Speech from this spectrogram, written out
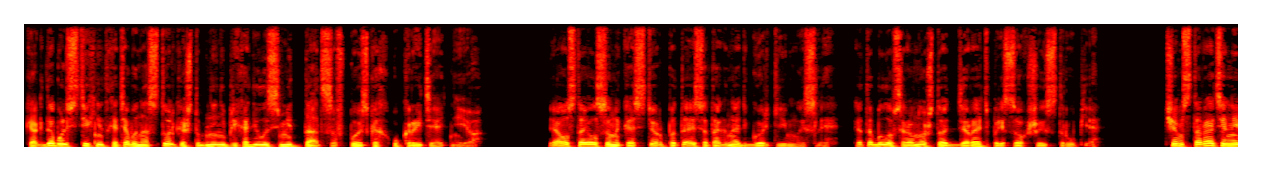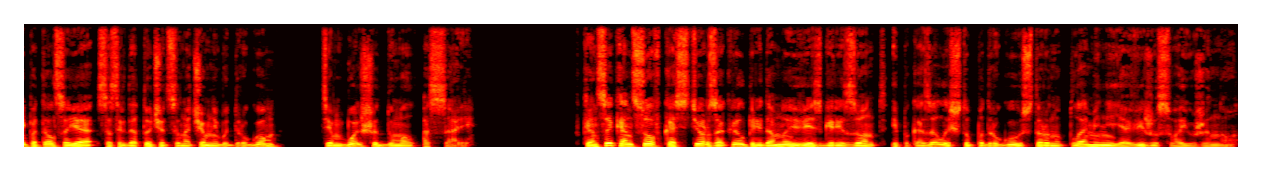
Когда боль стихнет хотя бы настолько, чтобы мне не приходилось метаться в поисках укрытия от нее? Я уставился на костер, пытаясь отогнать горькие мысли. Это было все равно, что отдирать присохшие струпья. Чем старательней пытался я сосредоточиться на чем-нибудь другом, тем больше думал о Саре конце концов, костер закрыл передо мной весь горизонт, и показалось, что по другую сторону пламени я вижу свою жену.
